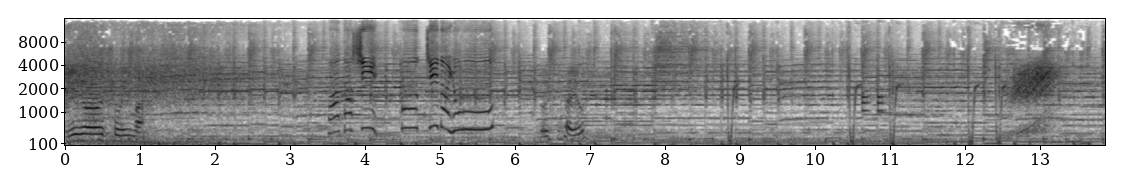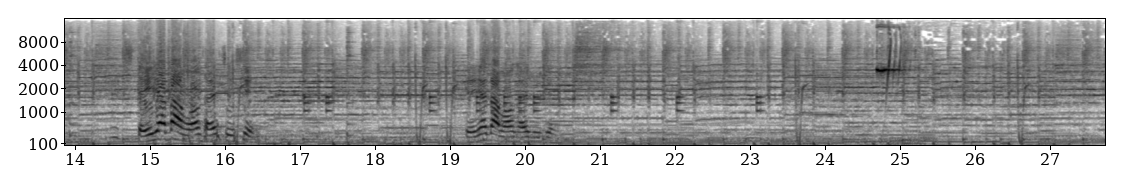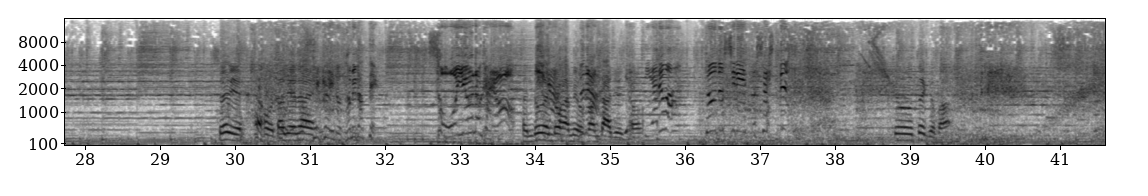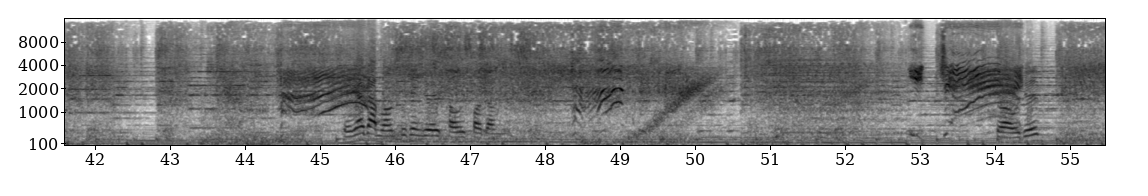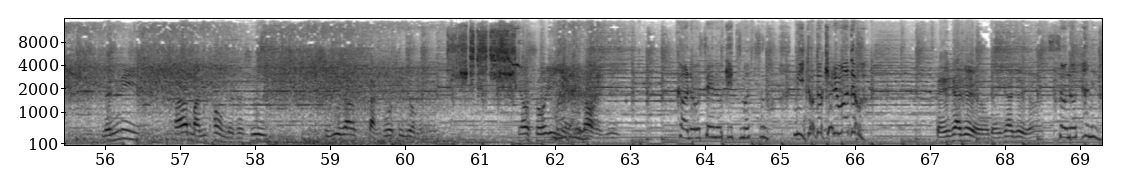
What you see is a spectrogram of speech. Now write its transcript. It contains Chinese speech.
你是说？私こっちだよ我知道哟。等一下，大魔王才会出现。等一下，大魔王才会出现。所以我到现在世界のためだってそういうのかよ 很多人都还没有放大绝招，やってやるわソードシリーズ射出就这个吧。等一下，大魔王出现就会超夸张的。いっちゃ对吧、我觉得能力他蛮痛的，可是实际上闪过去就没了。要说硬也没到很硬， 可能性の結末を見届けるまでは。等一下就有了，等一下就有了。その種は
